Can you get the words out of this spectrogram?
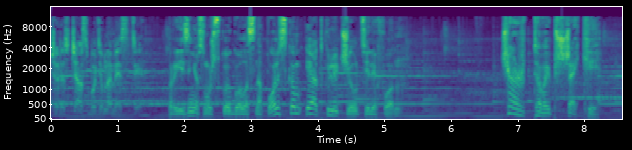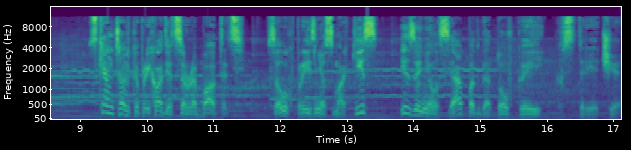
«Через час будем на месте», — произнес мужской голос на польском и отключил телефон. «Чертовы пшеки! С кем только приходится работать!» Вслух произнес Маркиз и занялся подготовкой к встрече.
